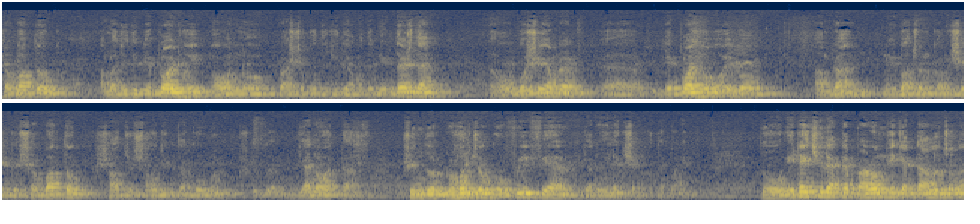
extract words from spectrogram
সর্বাত্মক। আমরা যদি ডিপ্লয়েড হই, মহামান্য রাষ্ট্রপতি যদি আমাদের নির্দেশ দেন, তো অবশ্যই আমরা ডিপ্লয় হব এবং আমরা নির্বাচন কমিশনকে সর্বাত্মক সাহায্য সহযোগিতা করব। যেন একটা সুন্দর, গ্রহণযোগ্য ফ্রি ফেয়ার যেন ইলেকশন হতে পারে। তো এটাই ছিল একটা প্রারম্ভিক একটা আলোচনা।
